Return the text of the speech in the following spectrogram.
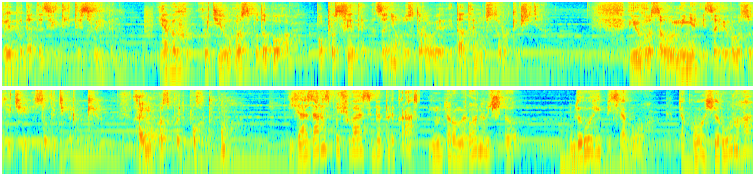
ви будете звідти йти своїм вином. Я би хотів Господа Бога попросити за нього здоров'я і дати йому 100 років життя. Його за уміння і за його золоті, золоті руки. Хай йому Господь Бог допомагає. Я зараз почуваю себе прекрасно. Дмитро Миронович то другий після Бога. Такого хірурга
